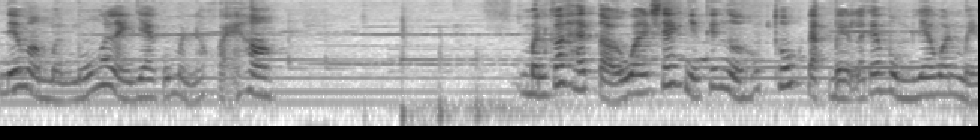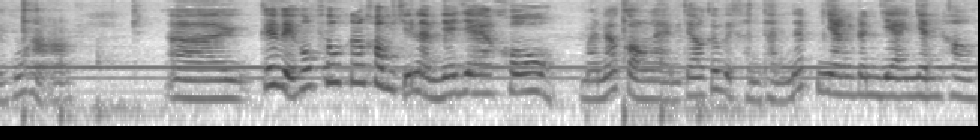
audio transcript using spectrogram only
nếu mà mình muốn cái làn da của mình nó khỏe hơn. Mình có thể tự quan sát những cái người hút thuốc đặc biệt là cái vùng da quanh miệng của họ. À, cái việc hút thuốc nó không chỉ làm da da khô mà nó còn làm cho cái việc hình thành nếp nhăn trên da nhanh hơn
